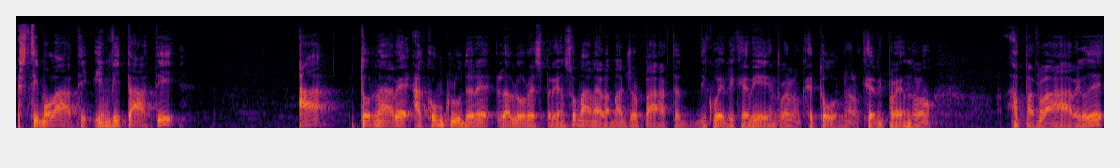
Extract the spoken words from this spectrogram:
stimolati, invitati a tornare a concludere la loro esperienza umana e la maggior parte di quelli che rientrano, che tornano, che riprendono a parlare, così,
